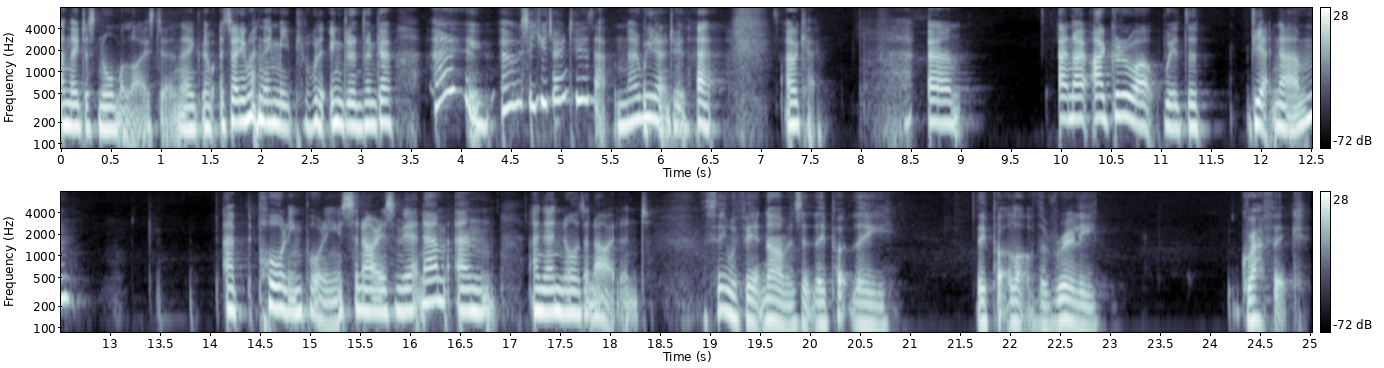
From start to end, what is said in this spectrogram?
and they just normalized it. And they, it's only when they meet people in England and go, oh, oh, so you don't do that? No, we don't do that. okay. Um, and I, I grew up with the Vietnam appalling, appalling scenarios in Vietnam and and then Northern Ireland. The thing with Vietnam is that they put the they put a lot of the really graphic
